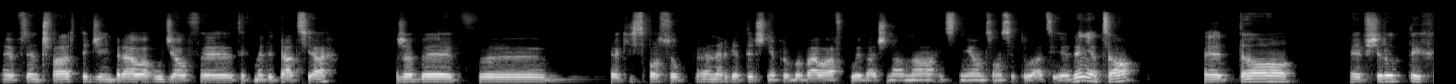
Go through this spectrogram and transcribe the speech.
w ten czwarty dzień brała udział w tych medytacjach, żeby w, w jakiś sposób energetycznie próbowała wpływać na, na istniejącą sytuację. Jedynie co, to wśród tych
